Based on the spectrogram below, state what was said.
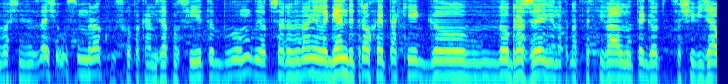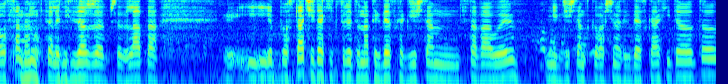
właśnie, zdaje się, 8 roku z chłopakami z atmosfery, to było, mówię, odczarowywanie legendy trochę takiego wyobrażenia na temat festiwalu, tego, co się widziało samemu w telewizorze przez lata i postaci takie, które tu na tych deskach gdzieś tam stawały, nie gdzieś tam, tylko właśnie na tych deskach i to, to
